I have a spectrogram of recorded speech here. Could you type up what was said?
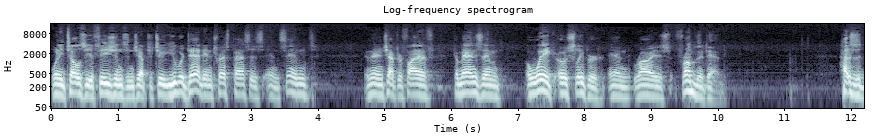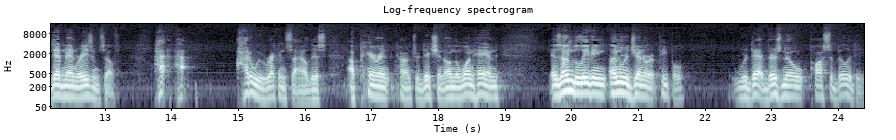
when he tells the Ephesians in chapter 2, You were dead in trespasses and sins. And then in chapter 5, commands them, Awake, O sleeper, and rise from the dead. How does a dead man raise himself? How, how, how do we reconcile this apparent contradiction? On the one hand, as unbelieving, unregenerate people, we're dead. There's no possibility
